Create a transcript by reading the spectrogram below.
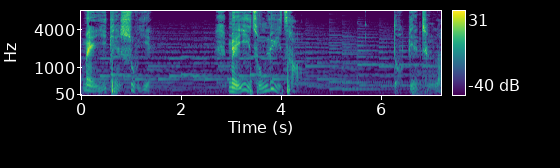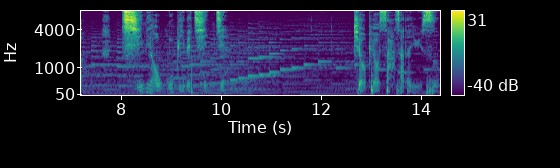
每一片树叶、每一丛绿草，都变成了奇妙无比的琴键。飘飘洒洒的雨丝，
